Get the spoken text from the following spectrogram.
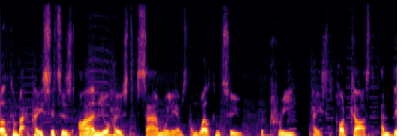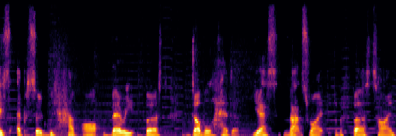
Welcome back, Pace Sitters. I am your host, Sam Williams, and welcome to the Pre Paces podcast. And this episode, we have our very first double header. Yes, that's right. For the first time,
